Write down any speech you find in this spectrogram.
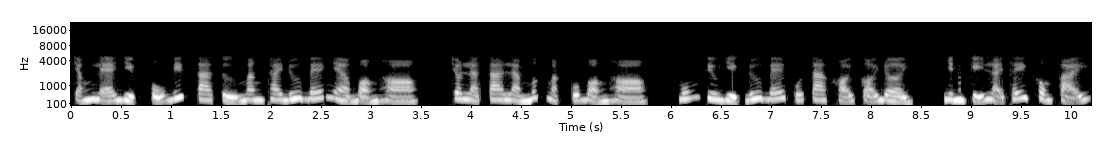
chẳng lẽ Diệp Phủ biết ta tự mang thai đứa bé nhà bọn họ, cho là ta làm mất mặt của bọn họ, muốn tiêu diệt đứa bé của ta khỏi cõi đời, nhìn kỹ lại thấy không phải,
